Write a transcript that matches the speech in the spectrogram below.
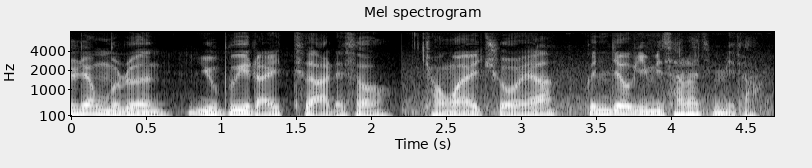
출력물은 UV 라이트 아래서 경화해 주어야 끈적임이 사라집니다.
